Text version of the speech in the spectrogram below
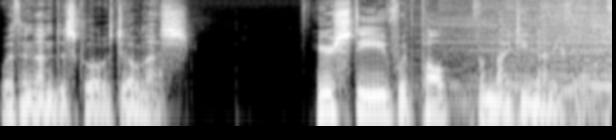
with an undisclosed illness. Here's Steve with Pulp from 1994.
